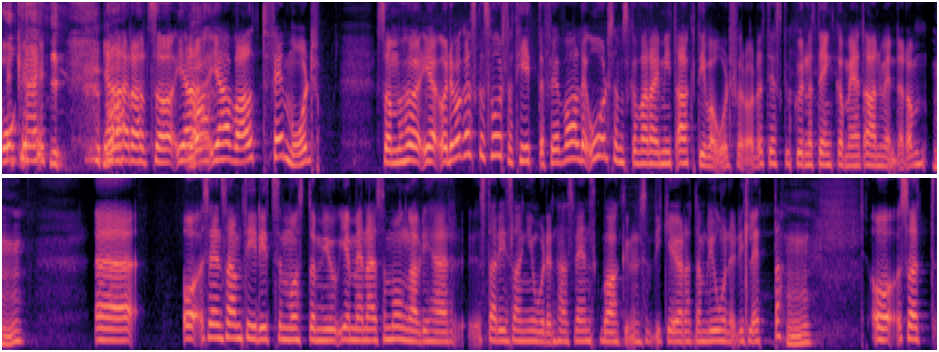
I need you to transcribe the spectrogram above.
Okej! Jag har alltså, jag, Ja. jag har valt fem ord. Som hör, jag, och det var ganska svårt att hitta, för jag valde ord som ska vara i mitt aktiva ordförråd, att jag skulle kunna tänka mig att använda dem. Mm. Eh, och sen samtidigt så måste de ju, jag menar så många av de här stadinslangorden har svensk bakgrund, vilket gör att de blir onödigt lätta. Mm. Och, så, att,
